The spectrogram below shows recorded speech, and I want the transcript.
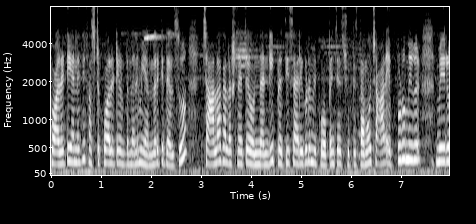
క్వాలిటీ అనేది ఫస్ట్ క్వాలిటీ ఉంటుందని మీ అందరికీ తెలుసు. చాలా కలెక్షన్ అయితే ఉందండి. ప్రతిసారి కూడా మీకు ఓపెన్ చేసి చూపిస్తాము. చాలా ఎప్పుడు మీరు మీరు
